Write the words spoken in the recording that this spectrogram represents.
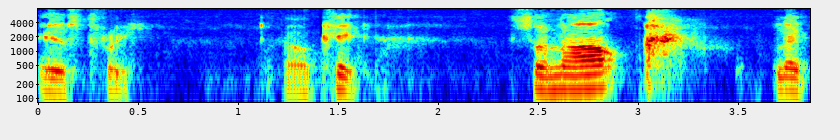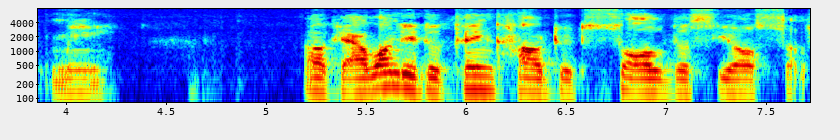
is 3 okay. So now let me okay I want you to think how to solve this yourself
